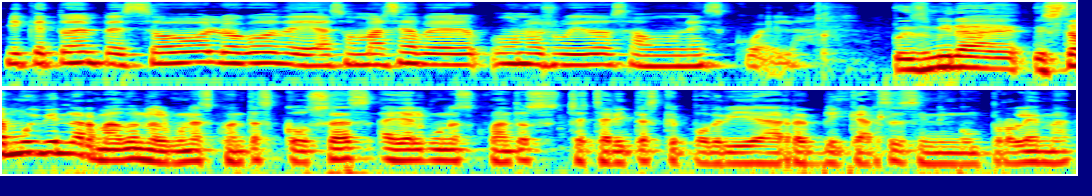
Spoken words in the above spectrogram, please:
y que todo empezó luego de asomarse a ver unos ruidos a una escuela? Pues mira, está muy bien armado en algunas cuantas cosas. Hay algunas cuantas chacharitas que podría replicarse sin ningún problema.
